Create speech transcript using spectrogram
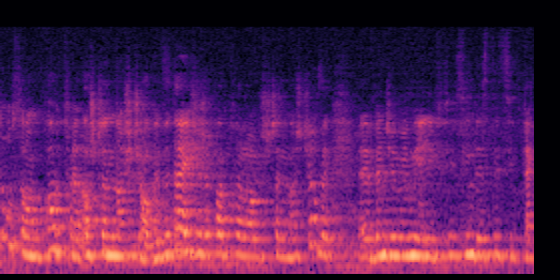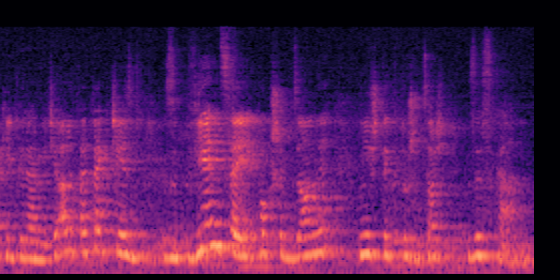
Tu są portfel oszczędnościowy. Wydaje się, że portfel oszczędnościowy e, będziemy mieli z inwestycji w takiej piramidzie, ale w efekcie jest więcej pokrzywdzonych niż tych, którzy coś zyskali.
